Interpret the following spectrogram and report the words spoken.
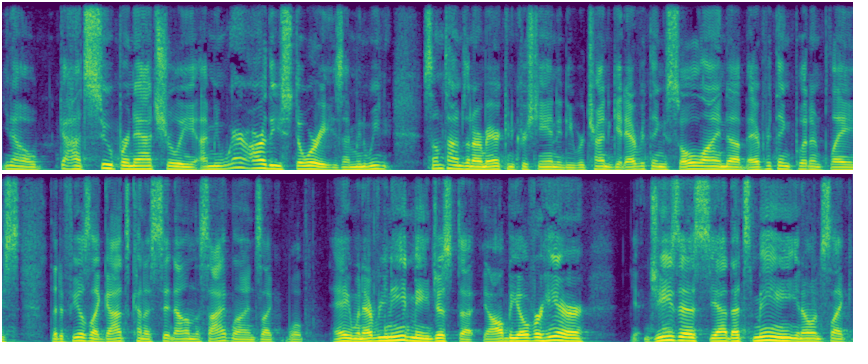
you know, God supernaturally. I mean, where are these stories? I mean, we sometimes in our American Christianity, we're trying to get everything so lined up, everything put in place that it feels like God's kind of sitting on the sidelines, like, well, hey, whenever you need me, just uh, I'll be over here. Yeah, Jesus, yeah, that's me. You know, it's like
